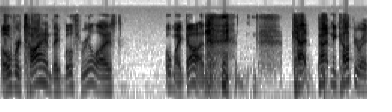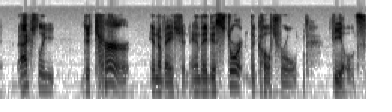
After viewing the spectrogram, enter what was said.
over time, they both realized, oh my God, patent and copyright actually deter innovation and they distort the cultural fields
